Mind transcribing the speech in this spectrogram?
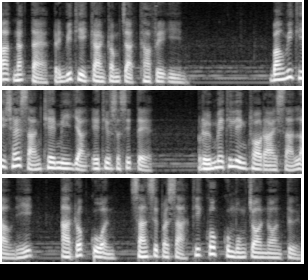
มากนักแต่เป็นวิธีการกำจัดคาเฟอีน บางวิธีใช้สารเคมีอย่างเอทิลซาซิเตตหรือเมทิลินคลอไรด์สารเหล่านี้ อาจรบกวนสารสื่อประสาทที่ควบคุมวงจรนอนตื่น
